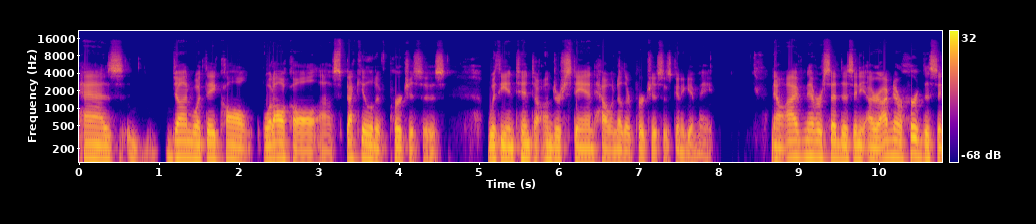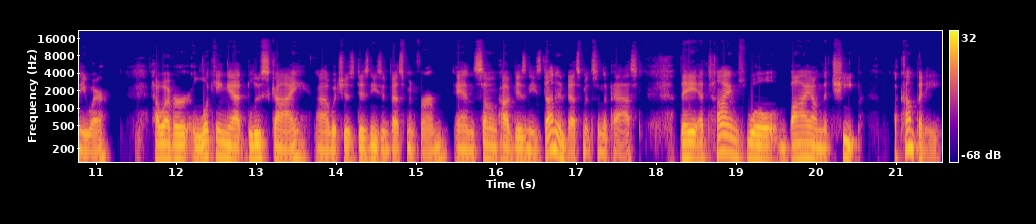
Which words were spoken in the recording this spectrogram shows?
has done what they call, what I'll call uh, speculative purchases with the intent to understand how another purchase is going to get made. Now, I've never said this any, or I've never heard this anywhere. However, looking at Blue Sky, uh, which is Disney's investment firm, and some of how Disney's done investments in the past, they at times will buy on the cheap a company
